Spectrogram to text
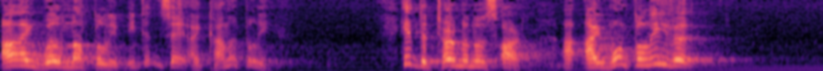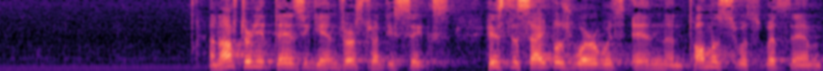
I will not believe. He didn't say, I cannot believe. He determined in his heart, I, I won't believe it. And after it says again, verse 26, his disciples were within, and Thomas was with them.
